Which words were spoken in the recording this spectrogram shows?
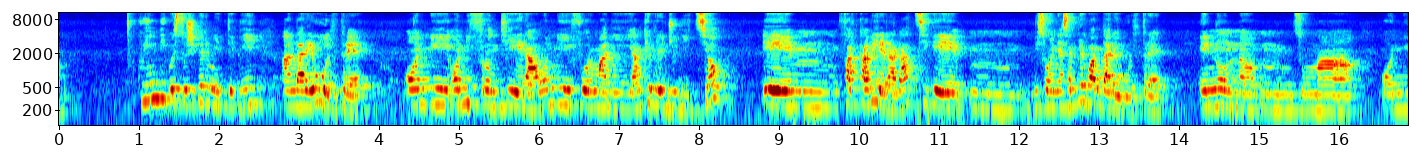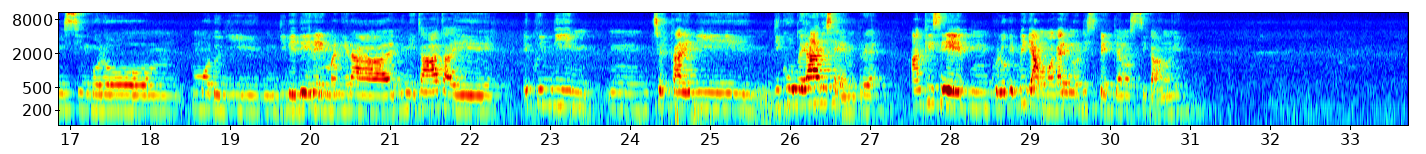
Quindi questo ci permette di andare oltre ogni, ogni frontiera, ogni forma di anche pregiudizio e mh, mm, far capire ai ragazzi che mh, mm, bisogna sempre guardare oltre e non mh, mm, insomma ogni singolo modo di, di, vedere in maniera limitata e, e quindi cercare di, di, cooperare sempre anche se quello che vediamo magari non rispecchia i nostri canoni.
